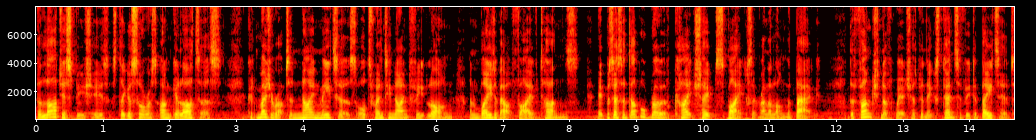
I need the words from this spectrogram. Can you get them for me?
The largest species, Stegosaurus ungulatus, could measure up to 9 metres or 29 feet long and weighed about 5 tonnes. It possessed a double row of kite shaped spikes that ran along the back, the function of which has been extensively debated,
